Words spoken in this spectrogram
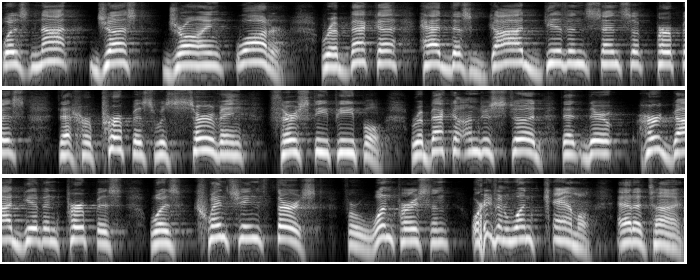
was not just drawing water. Rebecca had this God given sense of purpose that her purpose was serving thirsty people. Rebecca understood that there, her God given purpose was quenching thirst for one person or even one camel at a time.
